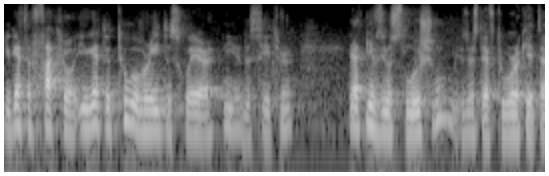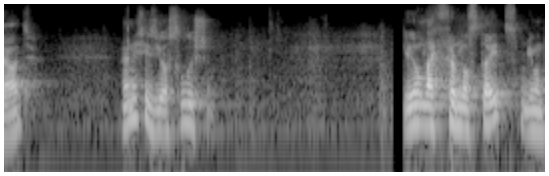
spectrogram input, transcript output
You get a factor, you get a 2 over eta square near de Sitter. That gives you a solution. You just have to work it out. And this is your solution. You don't like thermal states, you want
